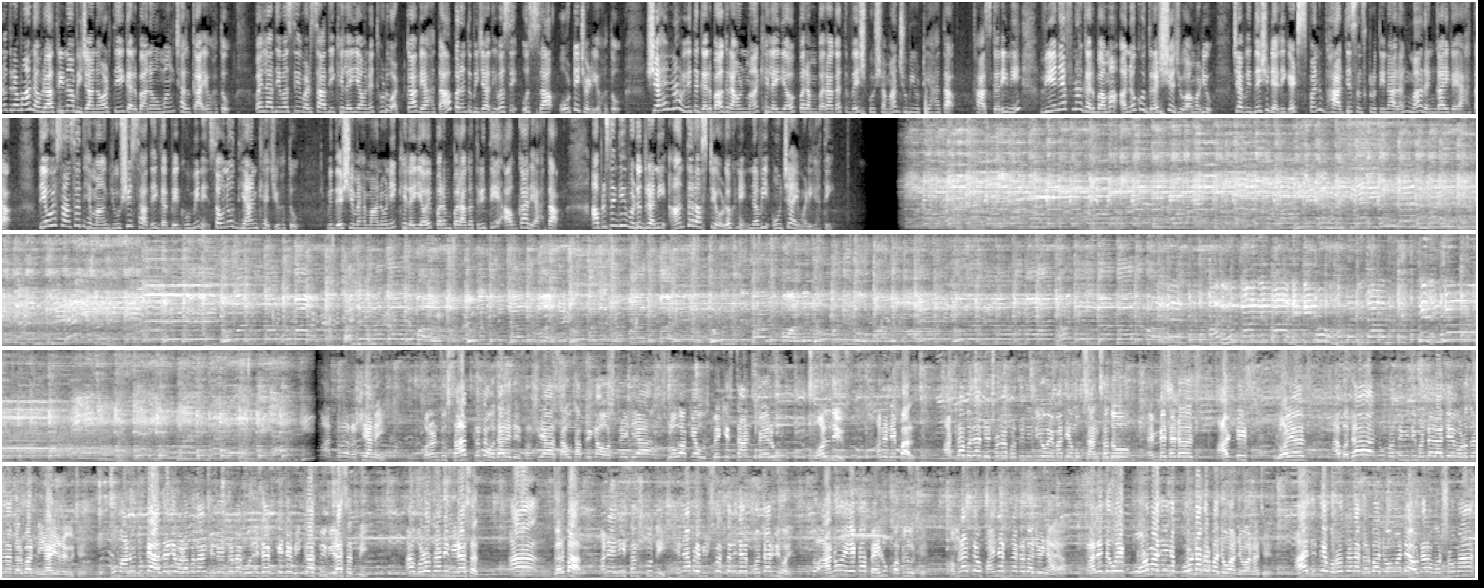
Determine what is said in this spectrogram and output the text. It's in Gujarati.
વડોદરામાં નવરાત્રિના બીજા નોરથી ગરબાનો ઉમંગ છલકાયો હતો. પહેલા દિવસે વરસાદી ખેલૈયાઓને થોડું અટકાવ્યા હતા, પરંતુ બીજા દિવસે ઉત્સાહ ઓટે ચડ્યો હતો. શહેરના વિવિધ ગરબા ગ્રાઉન્ડમાં ખેલૈયાઓ પરંપરાગત વેશભૂષામાં ઝૂમી ઉઠ્યા હતા. ખાસ કરીને વીએનએફના ગરબામાં અનોખું દ્રશ્ય જોવા મળ્યું, જ્યાં વિદેશી ડેલિગેટ્સ પણ ભારતીય સંસ્કૃતિના રંગમાં રંગાઈ ગયા હતા. તેઓએ સાંસદ હેમાંગ જોશી સાથે ગરબે ઘૂમીને સૌનું ધ્યાન ખેંચ્યું હતું. વિદેશી મહેમાનોને ખેલૈયાઓએ પરંપરાગત રીતે આવકાર્યા હતા આ પ્રસંગે વડોદરાની આંતરરાષ્ટ્રીય ઓળખને નવી ઊંચાઈ મળી હતી જોબનનો ખુમાર, રશિયા નહીં. પરંતુ સાત કરતાં વધારે દેશ, Russia, South Africa, Australia, Slovakia, Uzbekistan, Peru, Maldives અને નેપાલ. આટલા બધા દેશોના પ્રતિનિધિઓ, એમાંથી અમુક સાંસદો, એમ્બેસેડર્સ, આર્ટિસ્ટ, લોયર્સ, આ બધાનું પ્રતિનિધિ મંડળ આજે વડોદરાના ગરબા નિહાળી રહ્યું છે. હું માનું છું કે આદરણીય વડાપ્રધાન શ્રી નરેન્દ્રભાઈ મોદી સાહેબ કે છે વિકાસ બી, વિરાસત બી. આ વડોદરાની વિરાસત, આ ગરબા અને એની સંસ્કૃતિ, એને આપણે વિશ્વ સ્તરે જ્યારે પહોંચાડવી હોય તો આનો એક આ પહેલું પગલું છે. હમણાં તેઓ ફાઇનાન્સના ગરબા જોઈને આવ્યા કાલે તેઓ એક પોળમાં જઈને પોળના ગરબા જોવા જવાના છે. આ જ રીતે વડોદરાના ગરબા જોવા માટે આવનારા વર્ષોમાં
